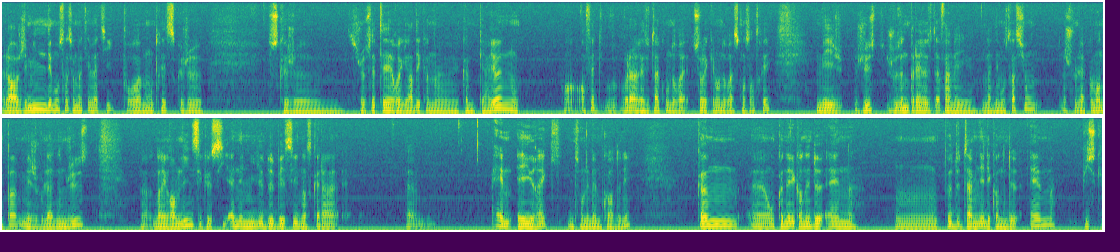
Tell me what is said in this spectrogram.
Alors j'ai mis une démonstration mathématique pour euh, montrer ce que je, ce que je, je souhaitais regarder comme, euh, comme période. Donc, en, fait, voilà le résultat sur lequel on devrait se concentrer. Mais juste, je vous donne pas les résultats, enfin les, la démonstration, je vous la commande pas, mais je vous la donne juste euh, dans les grandes lignes, c'est que si n est le milieu de BC, dans ce cas-là, M et Y, ils sont les mêmes coordonnées. Comme euh, on connaît les coordonnées de n, on peut déterminer les coordonnées de m, puisque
